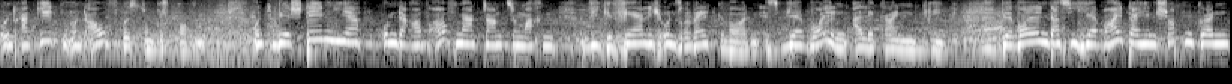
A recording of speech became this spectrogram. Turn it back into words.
und Raketen und Aufrüstung gesprochen. Und wir stehen hier, um darauf aufmerksam zu machen, wie gefährlich unsere Welt geworden ist. Wir wollen alle keinen Krieg. Wir wollen, dass Sie hier weiterhin shoppen können.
